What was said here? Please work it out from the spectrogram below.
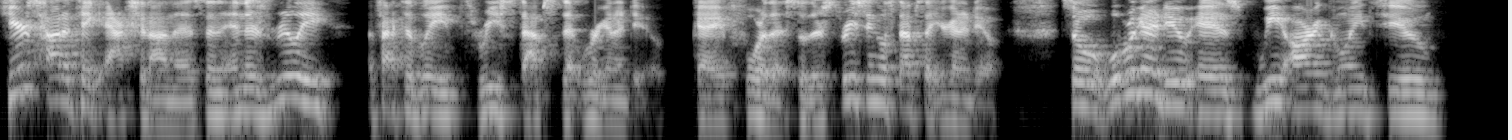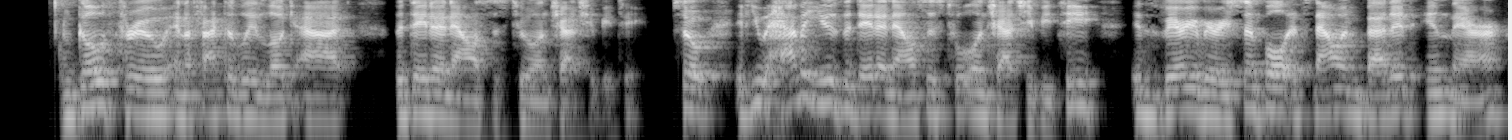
here's how to take action on this. And, and there's really effectively three steps that we're going to do. Okay. For this. So there's three single steps that you're going to do. So what we're going to do is we are going to go through and effectively look at the data analysis tool in ChatGPT. So if you haven't used the data analysis tool in ChatGPT, it's very, very simple. It's now embedded in there.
